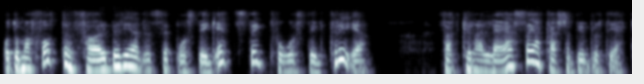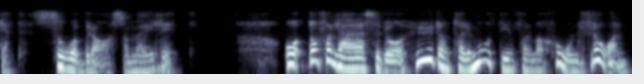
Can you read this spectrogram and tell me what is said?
Och de har fått en förberedelse på steg ett, steg två och steg tre för att kunna läsa i Akasha-biblioteket så bra som möjligt. Och de får lära sig då hur de tar emot information från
